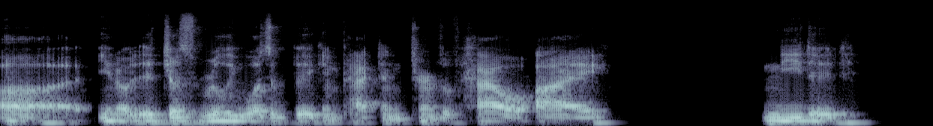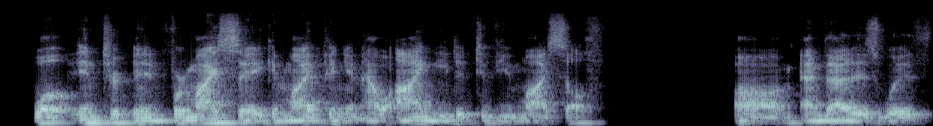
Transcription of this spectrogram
uh you know, it just really was a big impact in terms of how I needed well in, ter- in for my sake in my opinion how i needed to view myself um, and that is with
